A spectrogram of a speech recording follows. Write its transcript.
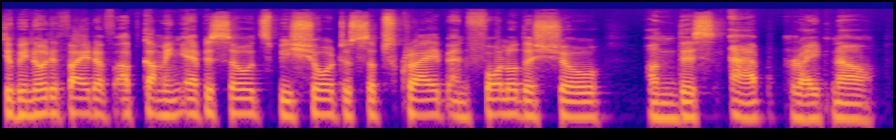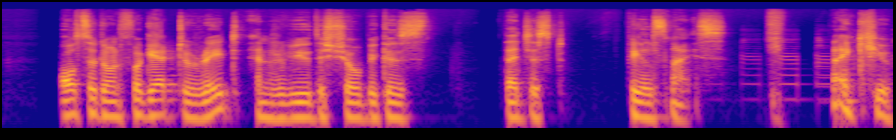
To be notified of upcoming episodes, be sure to subscribe and follow the show on this app right now. Also, don't forget to rate and review the show because that just feels nice. Thank you.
